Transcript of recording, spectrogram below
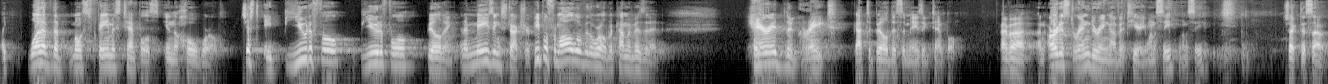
like one of the most famous temples in the whole world. Just a beautiful, beautiful building, an amazing structure. People from all over the world would come and visit it. Herod the Great got to build this amazing temple. I have a, an artist rendering of it here. You want to see? Want to see? Check this out.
